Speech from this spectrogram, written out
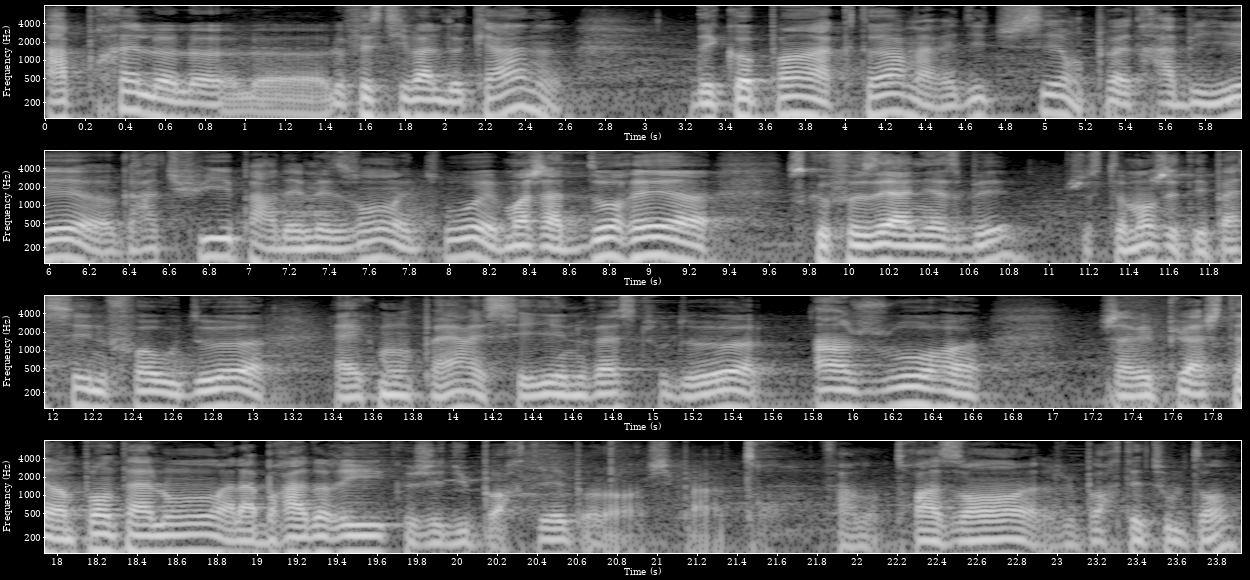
après le, le, festival de Cannes, des copains acteurs m'avaient dit, tu sais, on peut être habillé euh, gratuit par des maisons et tout. Et moi, j'adorais ce que faisait Agnès B. Justement, j'étais passé une fois ou deux avec mon père, essayer une veste ou deux. Un jour, j'avais pu acheter un pantalon à la braderie que j'ai dû porter pendant, je sais pas, trois, enfin, trois ans. Je le portais tout le temps.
